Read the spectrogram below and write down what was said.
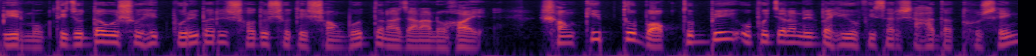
বীর মুক্তিযোদ্ধা ও শহীদ পরিবারের সদস্যদের সংবর্ধনা জানানো হয়। সংক্ষিপ্ত বক্তব্যে উপজেলা নির্বাহী অফিসার শাহাদাত হোসেন,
